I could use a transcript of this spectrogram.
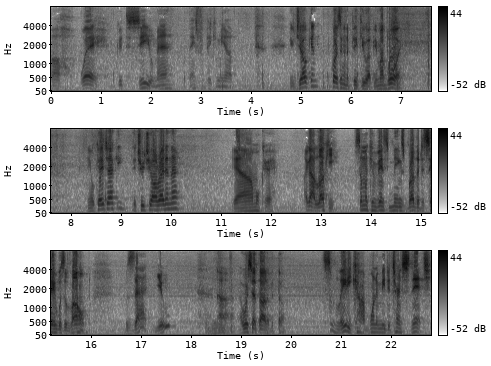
Oh, Wei. Good to see you, man. Thanks for picking me up. You joking? Of course I'm gonna pick you up. You're my boy. You okay, Jackie? They treat you all right in there? Yeah, I'm okay. I got lucky. Someone convinced Ming's brother to say it was alone. Was that you? nah. I wish I thought of it though. Some lady cop wanted me to turn snitch.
